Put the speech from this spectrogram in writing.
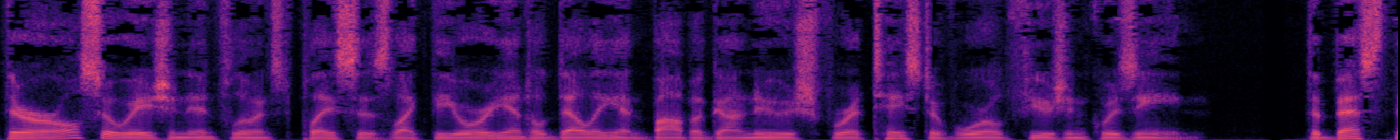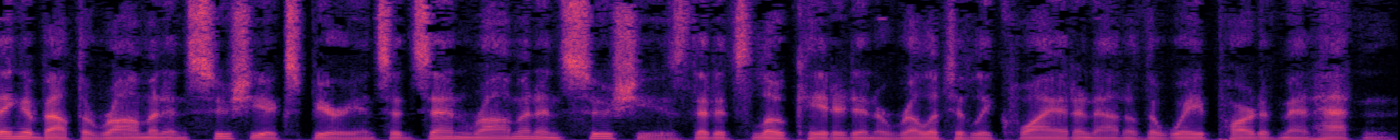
There are also Asian influenced places like the Oriental Deli and Baba Ganoush for a taste of world fusion cuisine. The best thing about the ramen and sushi experience at Zen Ramen and Sushi is that it's located in a relatively quiet and out of the way part of Manhattan.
